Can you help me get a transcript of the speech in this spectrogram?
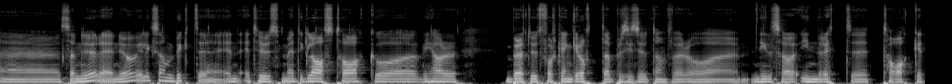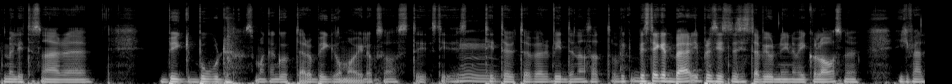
Eh, så nu är det, nu har vi liksom byggt en, ett hus med ett glastak och vi har börjat utforska en grotta precis utanför och eh, Nils har inrett taket med lite sån här byggbord som man kan gå upp där och bygga om man vill också. Sti, sti, Mm. Titta ut över vidderna så att, och vi besteg ett berg precis det sista vi gjorde innan vi gick och la oss nu ikväll.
